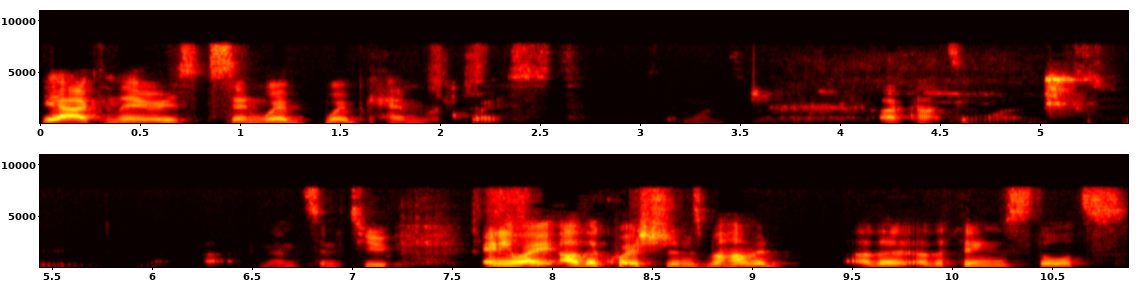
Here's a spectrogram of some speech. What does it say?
Yeah, I can. There is send web webcam request. Send one to- I can't send one. To, no, I can then send it to you. Anyway, other questions, Mohammed? Other other things, thoughts?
